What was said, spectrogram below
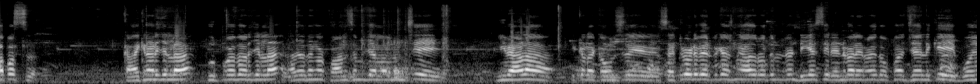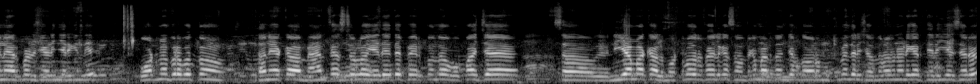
ఆపస్ కాకినాడ జిల్లా తూర్పుగోదావరి జిల్లా అదేవిధంగా కోనసీమ జిల్లా నుంచి ఈవేళ ఇక్కడ కౌన్సిల్ సర్టిఫికేట్ వెరిఫికేషన్ హాజరవుతున్నటువంటి డిఎస్సి రెండు వేల ఇరవై ఐదు ఉపాధ్యాయులకి భోజనం ఏర్పాటు చేయడం జరిగింది. కూటమి ప్రభుత్వం తన యొక్క మేనిఫెస్టోలో ఏదైతే పేర్కొందో ఉపాధ్యాయ స- నియామకాలు మొట్టమొదటి ఫైల్గా సంతకం పెడతామని చెప్పి గౌరవ ముఖ్యమంత్రి చంద్రబాబు నాయుడు గారు తెలియజేశారు.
